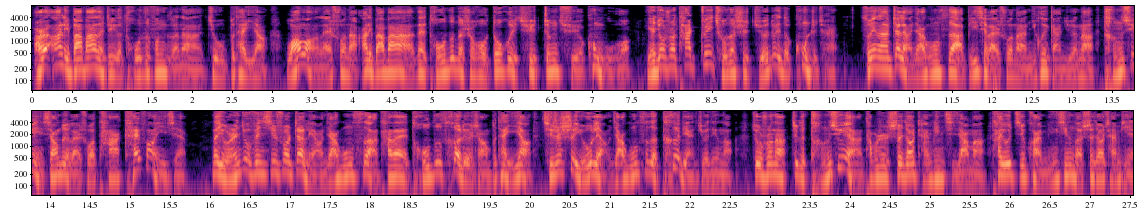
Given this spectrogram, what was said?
而阿里巴巴的这个投资风格呢就不太一样，往往来说呢，阿里巴巴啊在投资的时候都会去争取控股，也就是说他追求的是绝对的控制权。所以呢，这两家公司啊，比起来说呢，你会感觉呢，腾讯相对来说它开放一些。那有人就分析说，这两家公司啊，它在投资策略上不太一样，其实是由两家公司的特点决定的。就是说呢，这个腾讯啊，它不是社交产品起家嘛，它有几款明星的社交产品，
